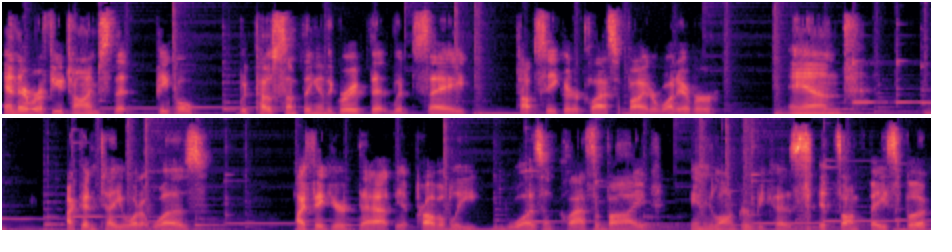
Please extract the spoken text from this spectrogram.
and there were a few times that people would post something in the group that would say top secret or classified or whatever, and I couldn't tell you what it was I figured that it probably wasn't classified any longer because it's on Facebook.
